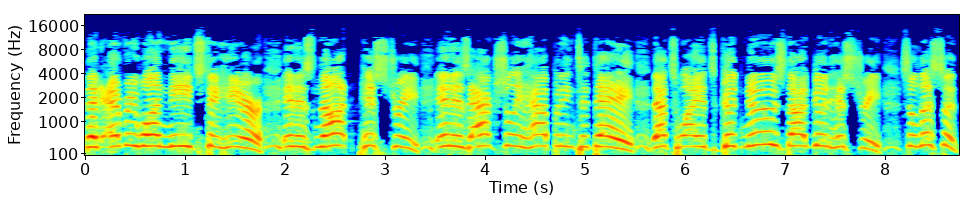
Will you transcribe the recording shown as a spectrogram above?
that everyone needs to hear. It is not history, it is actually happening today. That's why it's good news, not good history. So listen,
